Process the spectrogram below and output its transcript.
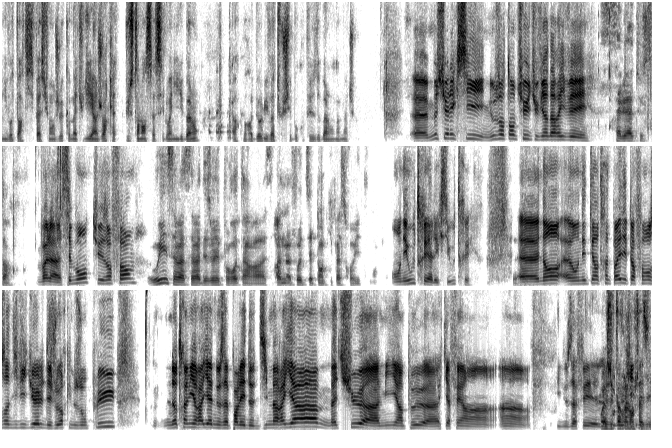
niveau de participation au jeu. Comme Matuidi est un joueur qui a plus tendance à s'éloigner du ballon, alors que Rabiot lui va toucher beaucoup plus de ballons dans le match. Euh, Monsieur Alexis, nous entends-tu? Tu viens d'arriver. Salut à tous. Voilà, c'est bon? Tu es en forme? Oui, ça va, ça va. Désolé pour le retard. Euh, c'est pas de ma faute, c'est le temps qui passe trop vite. On est outré, Alexis, outré. non, on était en train de parler des performances individuelles des joueurs qui nous ont plu notre ami Ryan nous a parlé de Di Maria. Mathieu a mis un peu, euh, qui a fait un, il nous a fait. Ouais, pas vraiment choisi.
